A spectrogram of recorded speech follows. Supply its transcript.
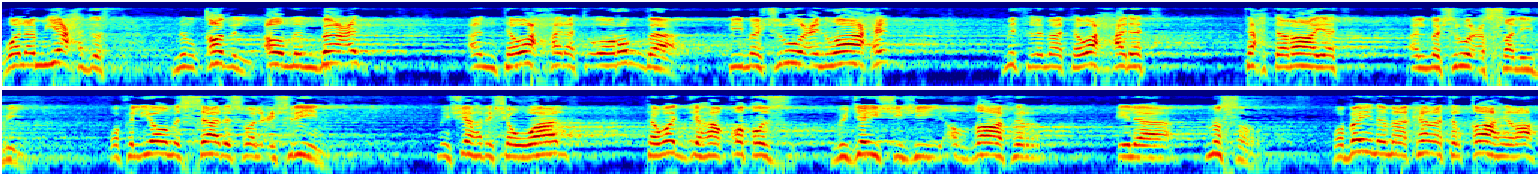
ولم يحدث من قبل أو من بعد أن توحدت أوروبا في مشروع واحد مثل ما توحدت تحت راية المشروع الصليبي. وفي اليوم السادس والعشرين من شهر شوال توجه قطز بجيشه الظافر إلى مصر. وبينما كانت القاهرة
